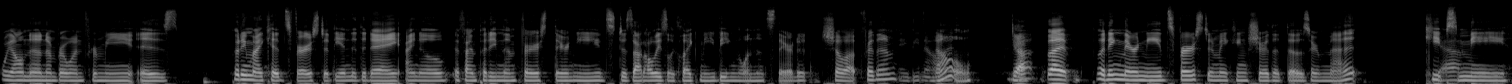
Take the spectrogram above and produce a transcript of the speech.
we all know number one for me is putting my kids first. At the end of the day, I know if I'm putting them first, their needs, does that always look like me being the one that's there to show up for them? Maybe not. No. Yeah. But putting their needs first and making sure that those are met keeps Yeah. me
